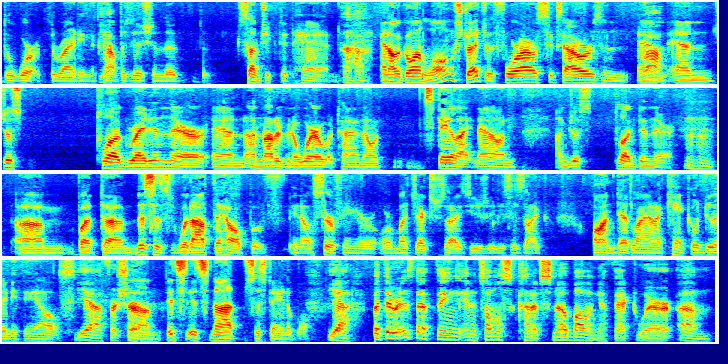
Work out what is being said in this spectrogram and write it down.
the work, the writing, the composition, the, the subject at hand. Uh-huh. And I'll go on long stretches, four hours, six hours, and and, Wow. and just plug right in there. And I'm not even aware of what time. I know it's daylight now, and I'm just plugged in there. Mm-hmm. Um, but um, this is without the help of you know surfing or, or much exercise. Usually, this is like on deadline. I can't go do anything else. Yeah, for sure. Um, it's it's not sustainable. Yeah, but there is that thing, and it's almost kind of snowballing effect where, um,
